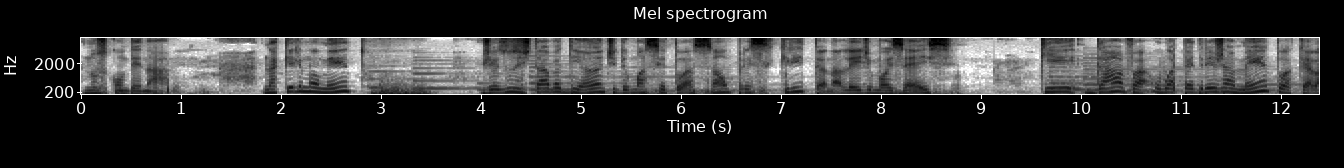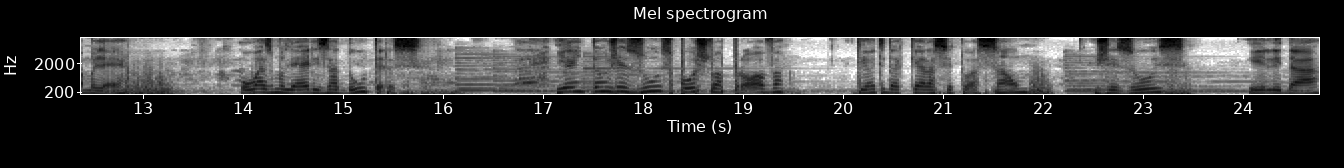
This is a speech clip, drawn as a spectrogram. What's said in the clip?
nos condenar. Naquele momento, Jesus estava diante de uma situação prescrita na lei de Moisés que dava o apedrejamento àquela mulher ou às mulheres adúlteras. E aí então Jesus, posto à prova diante daquela situação, Jesus ele dá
